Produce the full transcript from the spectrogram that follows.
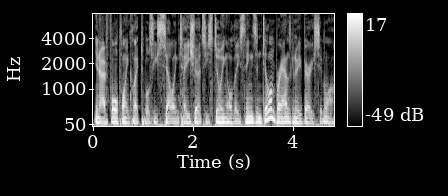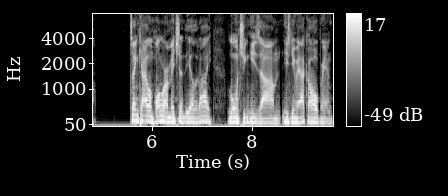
you know, four point collectibles. He's selling t shirts. He's doing all these things. And Dylan Brown's going to be very similar. Seen Kalyn Ponga, I mentioned it the other day, launching his um his new alcohol brand,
